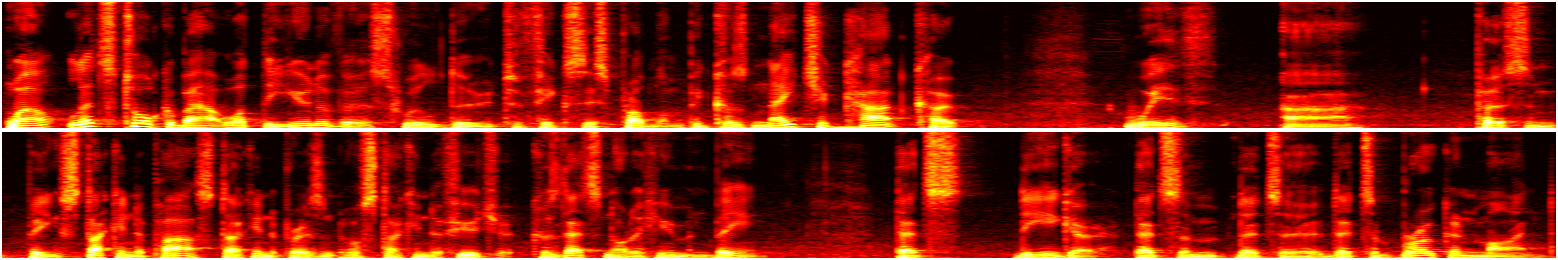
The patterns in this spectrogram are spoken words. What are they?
Well, let's talk about what the universe will do to fix this problem because nature can't cope with a person being stuck in the past, stuck in the present, or stuck in the future because that's not a human being. That's the ego. That's a, that's a, that's a broken mind.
